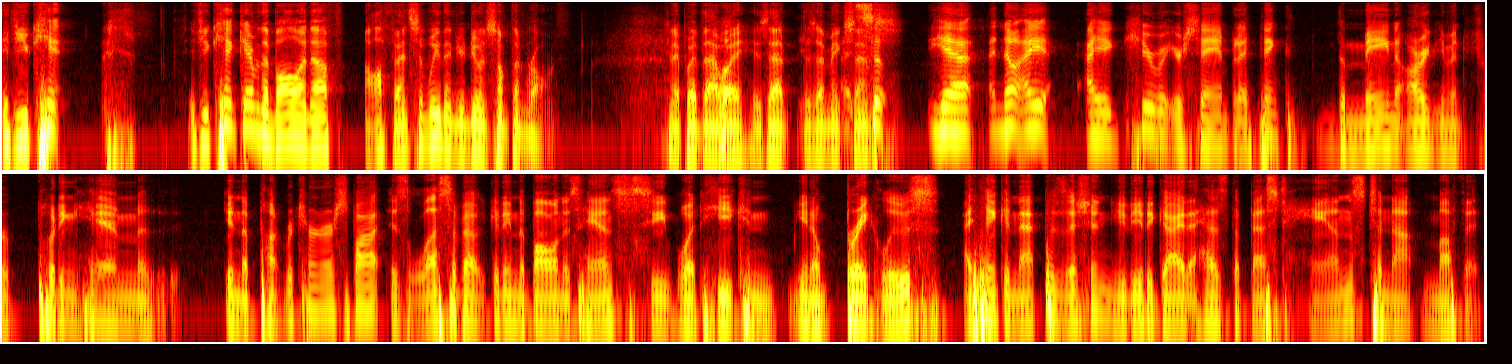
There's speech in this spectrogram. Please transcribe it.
if you can't if you can't get him the ball enough offensively, then you're doing something wrong. Can I put it that well, way? Is that does that make sense? So, yeah, no, I I hear what you're saying, but I think the main argument for putting him in the punt returner spot is less about getting the ball in his hands to see what he can, you know, break loose. I think in that position, you need a guy that has the best hands to not muff it.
